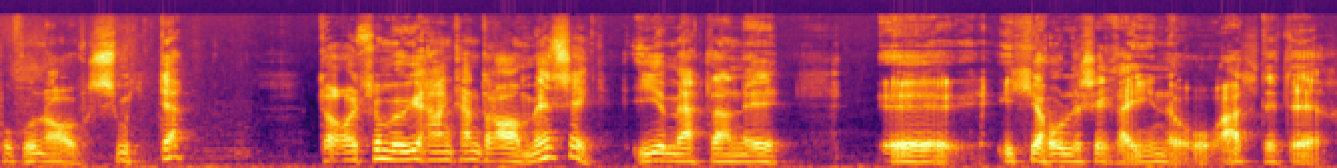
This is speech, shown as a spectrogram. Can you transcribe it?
pga. smitte. Det er så mye han kan dra med seg i og med at han er eh, ikke holder seg reine og alt det der.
